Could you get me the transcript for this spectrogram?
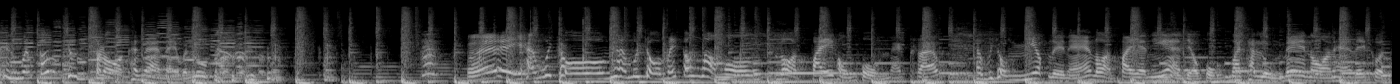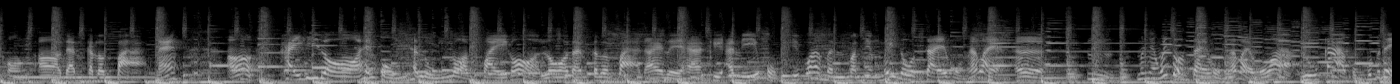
คือมันต้องจึงปลอดขนาดไหนวะลูก เฮ้ยท่านผู้ชมท่านผู้ชมไม่ต้องมามองหลอดไฟของผมนะครับท่านผู้ชมเงียบเลยนะ หลอดไฟอันนี้ เดี๋ยวผมมาถลุงแน่นอนฮะในส่วนของอ่าดันกระลอนป่านะ เออใครที่รอให้ผมถลุงหลอดไฟก็รอดันกระลนป่าได้เลยฮะ คืออันนี้ผมคิดว่ามันมันยังไม่โดนใจผมเท่าไหร่อะเอออืมมันยังไม่โดนใจผมเท่าไหร่เพราะว่าลูก้าผมก็ไม่ได้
